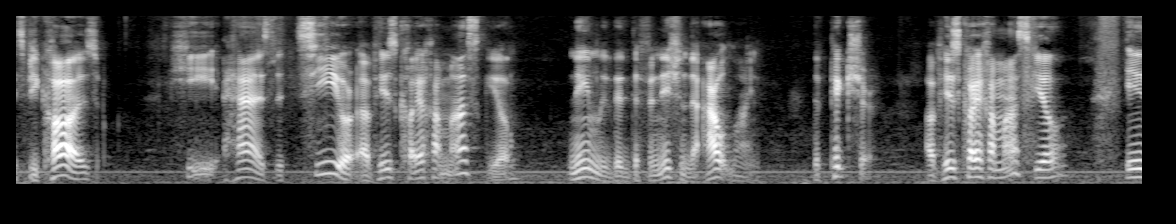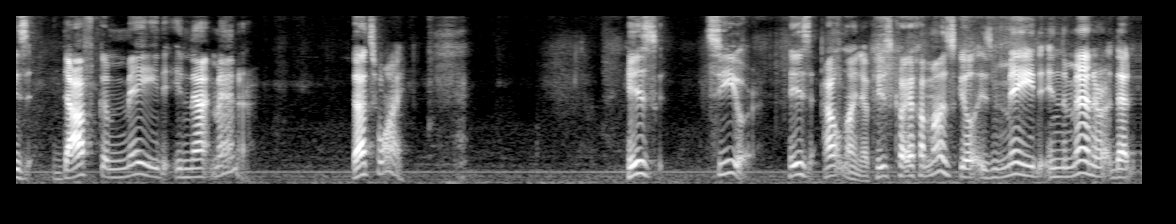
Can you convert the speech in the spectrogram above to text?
It's because he has the tziyur of his koyach hamaskil, namely the definition, the outline, the picture of his koyach hamaskil, is dafka made in that manner. That's why. His tziyur, his outline of his koyach hamaskil is made in the manner that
